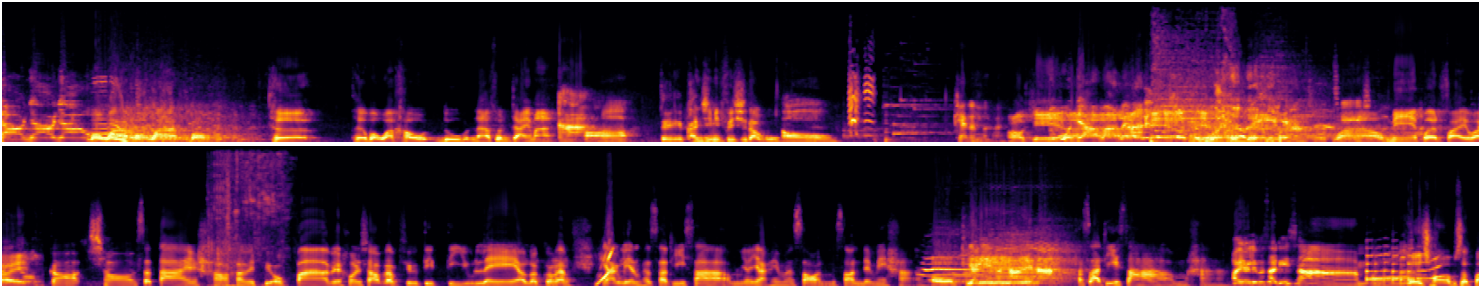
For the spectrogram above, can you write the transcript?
ยาวยาวยาว บอกว่าบอกว่าบอกเธอ เธอบอกว่าเขาดูน่าสนใจมาก อ่ะ 아, 되게 관심 있으시다고. 어, แ ค่นั้นนะคะ โอเค หนูพูดยาวมากเลยนะ ว้าวเมย์เปิดไฟไว้ ก็ชอบสไตล์เขาค่ะเป็นฟิลโอป้า เป็นคนชอบแบบฟิลติดตีอยู่แล้ว แล้วก็แบบอยากเรียนภาษาที่สามเนี่ยอยากให้มาสอนสอนได้ไหมคะ โอเค อยากเรียนภาษาอะไรนะ ภาษาที่สามค่ะ อ๋ออยากเรียนภาษาที่สามอ๋อ เธอชอบสไต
